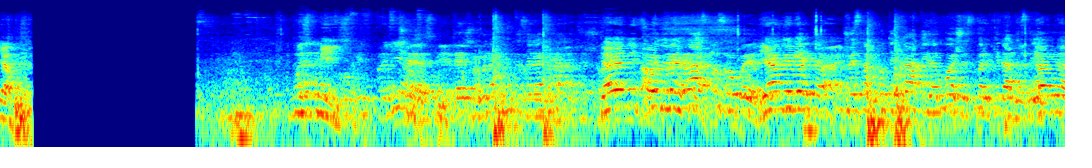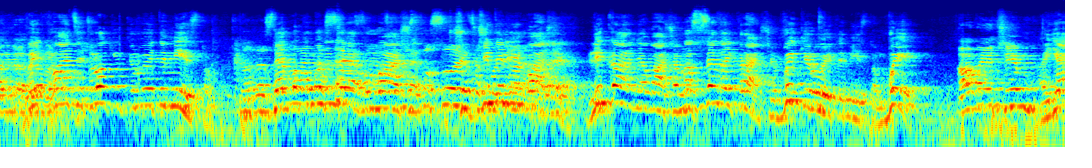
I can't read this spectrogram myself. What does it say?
Дякую. Не смійся. Та я нічого ви не лякаю. зробили. Я не лякаю. Щось там потикати і на кое щось перекидати. Да, да, да. Ви 20 років керуєте містом. Теплокомуненерго ваше, що вчителі ваші, лікарня ваша, в нас все найкраще. Ви керуєте містом. Ви. А ви чим? А я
